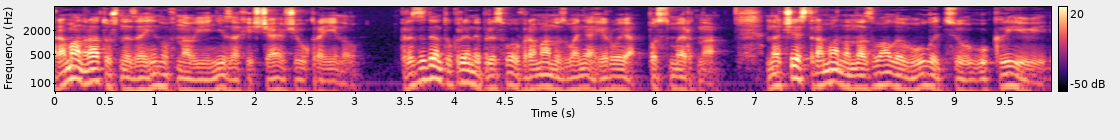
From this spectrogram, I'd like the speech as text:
Роман Ратушний загинув на війні, захищаючи Україну. Президент України присвоїв Роману звання героя посмертно. На честь Романа назвали вулицю у Києві.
